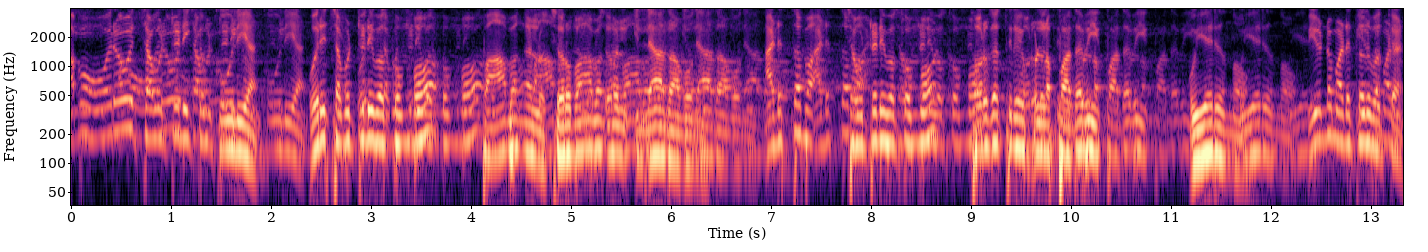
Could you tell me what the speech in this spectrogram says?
അപ്പൊ ഓരോ ചവിട്ടടിക്കും കൂലിയാണ്. ഒരു ചവിട്ടടി വെക്കുമ്പോ പാപങ്ങൾ ചെറുപാപങ്ങൾ ഇല്ലാതാവുന്നു. അടുത്ത അടുത്ത ചവിട്ടടി വെക്കുമ്പോ സ്വർഗത്തിലേക്കുള്ള പദവി പദവി ഉയരുന്നു. ഉയരുന്നു. വീണ്ടും അടുത്തത് വെക്കാൻ.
